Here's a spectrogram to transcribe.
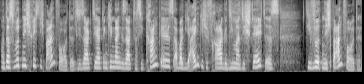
Und das wird nicht richtig beantwortet. Sie sagt, sie hat den Kindern gesagt, dass sie krank ist, aber die eigentliche Frage, die man sich stellt, ist, die wird nicht beantwortet.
